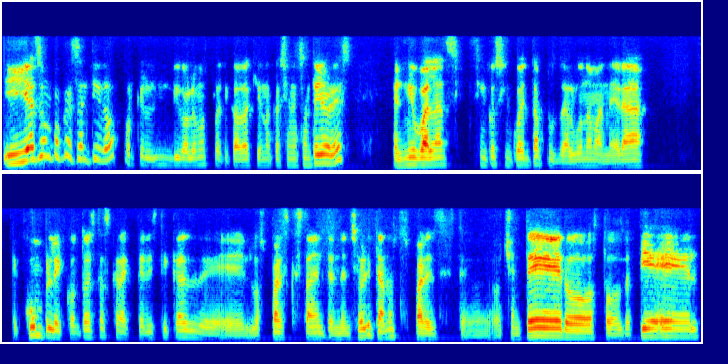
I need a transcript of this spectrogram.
y hace un poco de sentido, porque digo, lo hemos platicado aquí en ocasiones anteriores, el New Balance 550, pues de alguna manera cumple con todas estas características de los pares que están en tendencia ahorita, ¿no? Estos pares este, ochenteros, todos de piel,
